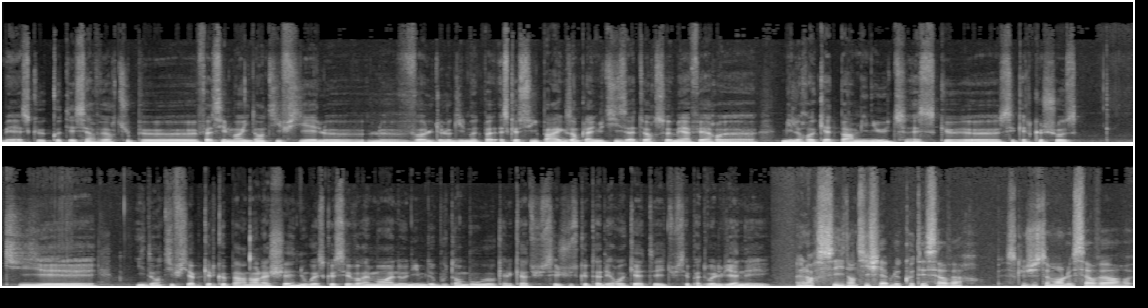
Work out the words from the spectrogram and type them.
Mais est-ce que côté serveur, tu peux facilement identifier le, vol de login mot de passe? Est-ce que si par exemple un utilisateur se met à faire 1000 euh, requêtes par minute, est-ce que euh, c'est quelque chose qui est identifiable quelque part dans la chaîne ou est-ce que c'est vraiment anonyme de bout en bout? Auquel cas, tu sais juste que tu as des requêtes et tu sais pas d'où elles viennent et... Alors, c'est identifiable côté serveur parce que justement, le serveur,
